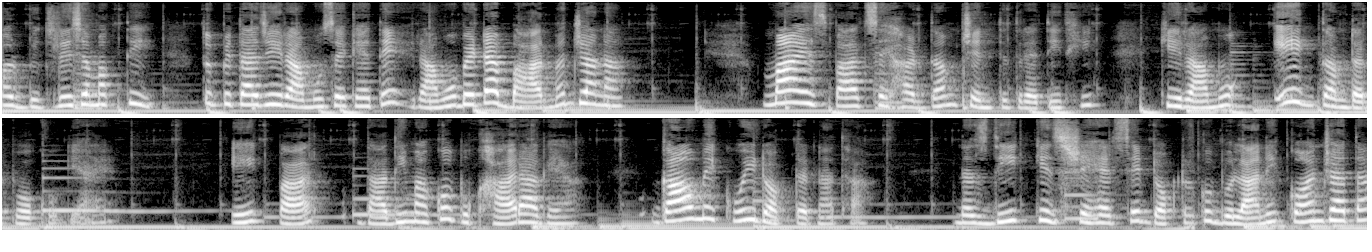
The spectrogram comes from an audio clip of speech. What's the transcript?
और बिजली चमकती तो पिताजी रामू से कहते, रामू बेटा, बाहर मत जाना। माँ इस बात से हरदम चिंतित रहती थी कि रामू एकदम डरपोक हो गया है। एक बार दादी माँ को बुखार आ गया। गाँव में कोई डॉक्टर ना था। नज़दीक के शहर से डॉक्टर को बुलाने कौन जाता?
